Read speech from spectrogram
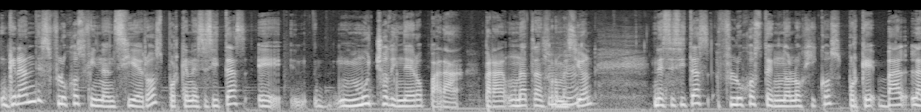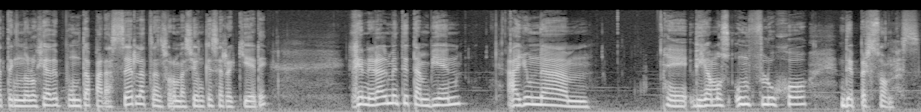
grandes flujos financieros, porque necesitas eh, mucho dinero para, para una transformación. Uh -huh. Necesitas flujos tecnológicos, porque va la tecnología de punta para hacer la transformación que se requiere. Generalmente también hay una, eh, digamos, un flujo de personas.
